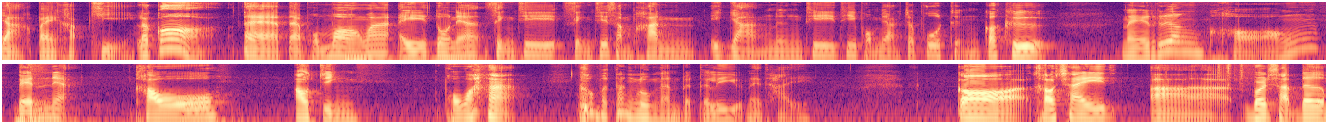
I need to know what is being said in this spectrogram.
อยากไปขับขี่ แล้วก็ แต่แต่ผมมองว่าไอ้ตัวเนี้ยสิ่งที่สิ่งที่สำคัญอีกอย่างหนึ่งที่ที่ผมอยากจะพูดถึงก็คือ ในเรื่องของเบนซ์เนี่ยเขาเอาจริง เพราะว่าเขามาตั้งโรงงานแบตเตอรี่อยู่ในไทย ก็เขาใช้บริษัทเดิม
